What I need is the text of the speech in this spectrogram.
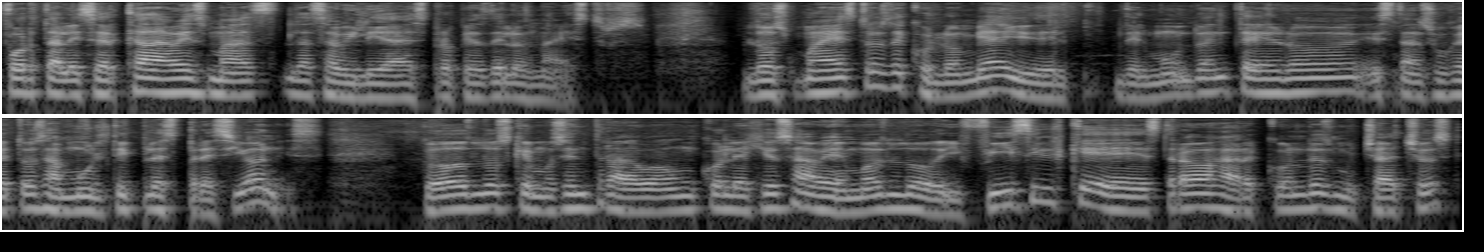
fortalecer cada vez más las habilidades propias de los maestros. Los maestros de Colombia y del, del, mundo entero están sujetos a múltiples presiones. Todos los que hemos entrado a un colegio sabemos lo difícil que es trabajar con los muchachos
